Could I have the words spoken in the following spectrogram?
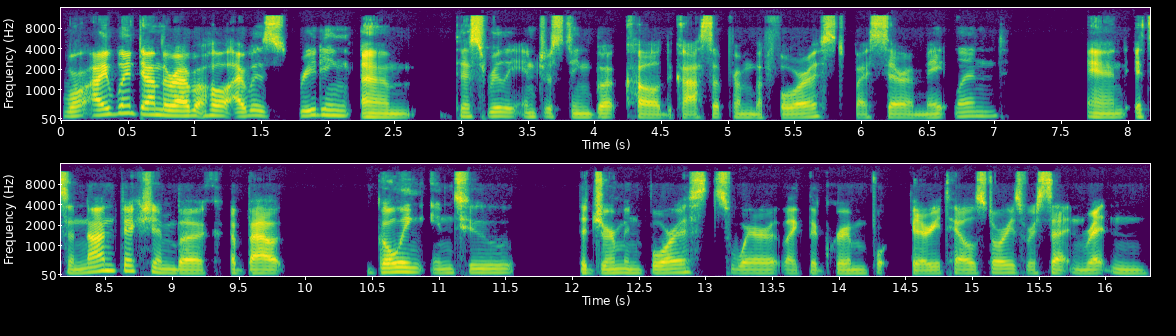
Well, I went down the rabbit hole. I was reading um this really interesting book called Gossip from the Forest by Sara Maitland. and it's a nonfiction book about going into the German forests where like the Grimm fairy tale stories were set and written,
